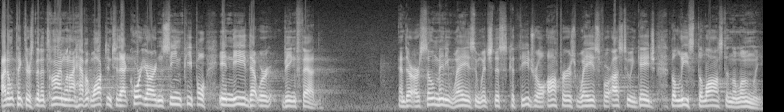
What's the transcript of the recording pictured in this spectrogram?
I don't think there's been a time when I haven't walked into that courtyard and seen people in need that were being fed. And there are so many ways in which this cathedral offers ways for us to engage the least, the lost, and the lonely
